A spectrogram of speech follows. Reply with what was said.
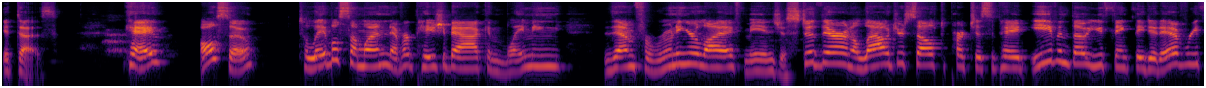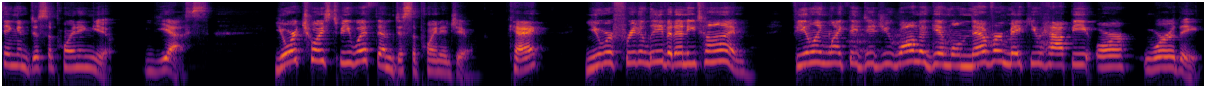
it does. Okay. Also, to label someone never pays you back and blaming them for ruining your life means you stood there and allowed yourself to participate, even though you think they did everything in disappointing you. Yes. Your choice to be with them disappointed you. Okay. You were free to leave at any time. Feeling like they did you wrong again will never make you happy or worthy.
